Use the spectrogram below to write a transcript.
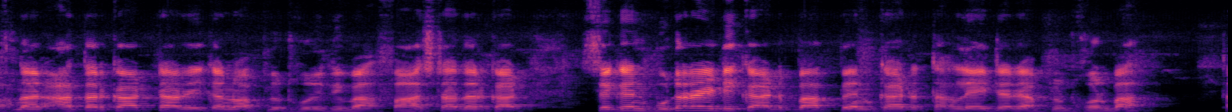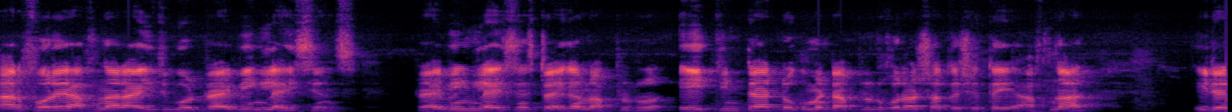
আপনার আধার কার্ডটা এখানে আপলোড করে দিবা first Aadhaar card second voter ID card বা প্যান কার্ড থাকলে এটারে আপলোড করবা। তারপরে আপনার আইজব ড্রাইভিং লাইসেন্স ড্রাইভিং লাইসেন্সটা এখানে আপলোড করো এই তিনটা ডকুমেন্ট আপলোড করার সাথে সাথে আপনার এটা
